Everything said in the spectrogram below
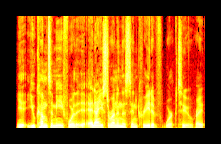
You, you come to me for the and i used to run in this in creative work too right?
